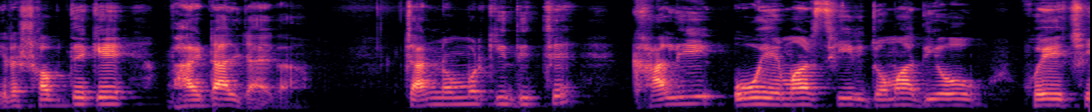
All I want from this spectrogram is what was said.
যেটা সব থেকে ভাইটাল জায়গা। চার নম্বর কি দিচ্ছে? খালি ও এমআরসির জমা দিয়েও হয়েছে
